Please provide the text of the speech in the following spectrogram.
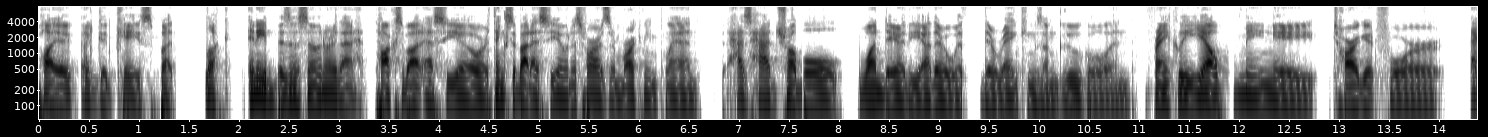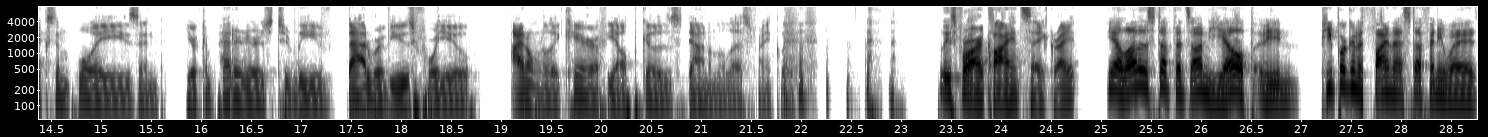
probably a, a good case. But look, any business owner that talks about SEO or thinks about SEO and as far as their marketing plan has had trouble one day or the other with their rankings on Google. And frankly, Yelp being a target for ex employees and your competitors to leave bad reviews for you, I don't really care if Yelp goes down on the list, frankly. At least for our client's sake, right? Yeah, a lot of the stuff that's on Yelp, I mean, people are going to find that stuff anyway.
